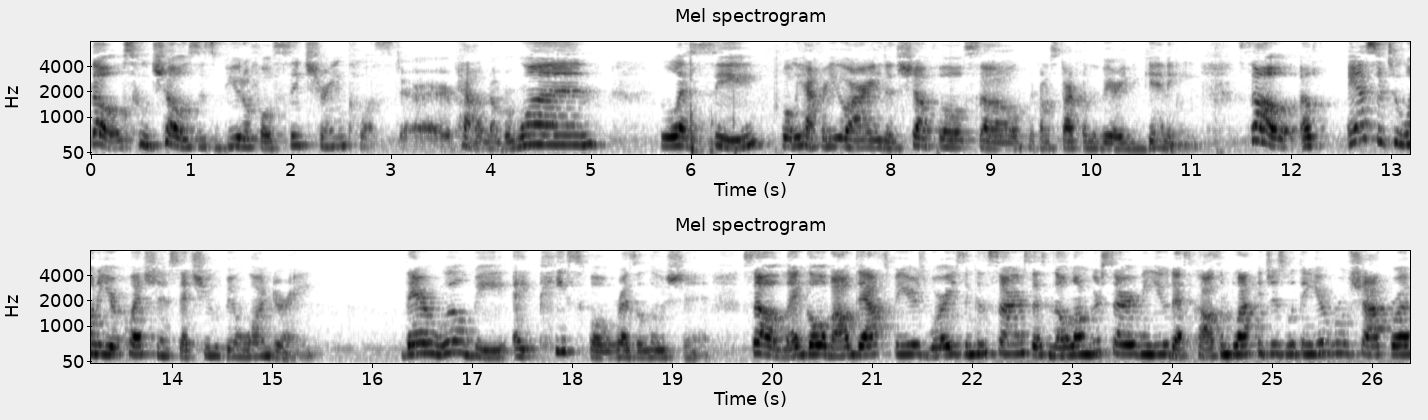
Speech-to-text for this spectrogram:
those who chose this beautiful citrine cluster, pile number one. Let's see what we have for you. I already done shuffled, so we're going to start from the very beginning. So, answer to one of your questions that you've been wondering there will be a peaceful resolution. So let go of all doubts, fears, worries, and concerns that's no longer serving you, that's causing blockages within your root chakra.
